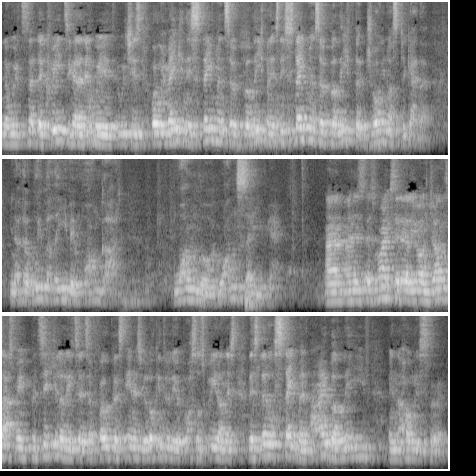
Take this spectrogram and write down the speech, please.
you know, we've said the creed together, didn't we? Which is where we're making these statements of belief, and it's these statements of belief that join us together. You know, that we believe in one God, one Lord, one Saviour. Um, and as, as Mike said earlier on, John's asked me particularly to, to focus in as you're looking through the Apostles' Creed on this, this little statement I believe in the Holy Spirit.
